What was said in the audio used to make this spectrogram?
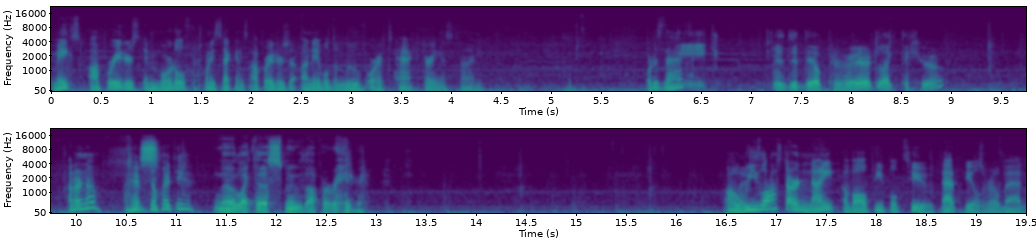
Makes operators immortal for 20 seconds. Operators are unable to move or attack during this time. What is that? Weak. Is it the operator like the hero? I don't know. I have no idea. No, like the smooth operator. Oh, Like- we lost our knight of all people too. That feels real bad.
